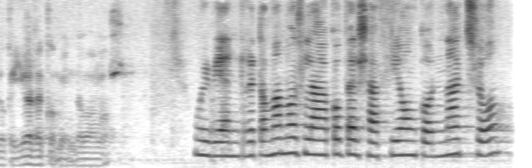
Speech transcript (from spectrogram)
lo, que yo recomiendo, vamos. Muy bien, retomamos la conversación con Nacho.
